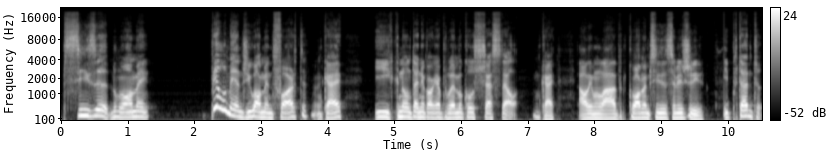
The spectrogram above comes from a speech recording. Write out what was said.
precisa de um homem pelo menos igualmente forte, ok? E que não tenha qualquer problema com o sucesso dela, ok? Há ali um lado que o homem precisa saber gerir. E, portanto,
